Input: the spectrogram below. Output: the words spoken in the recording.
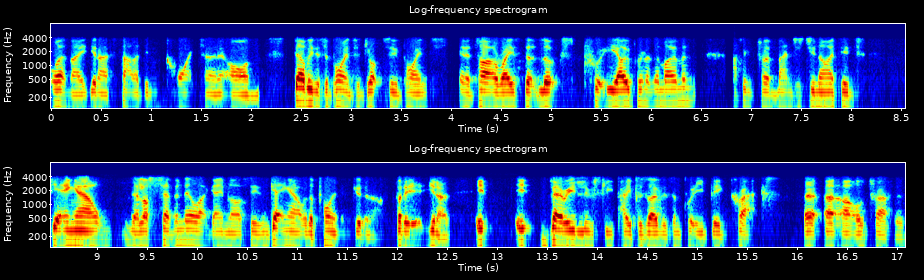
weren't they? You know, Salah didn't quite turn it on. They'll be disappointed to drop two points in a title race that looks pretty open at the moment. I think for Manchester United, getting out, they lost seven 0 that game last season. Getting out with a point is good enough, but it you know it it very loosely papers over some pretty big cracks at, at Old Trafford.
